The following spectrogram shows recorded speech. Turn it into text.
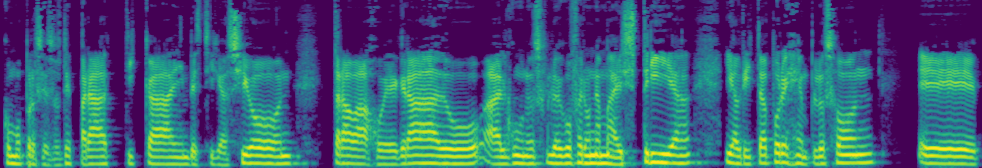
como procesos de práctica, investigación, trabajo de grado, algunos luego fueron una maestría y ahorita, por ejemplo, son, eh,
